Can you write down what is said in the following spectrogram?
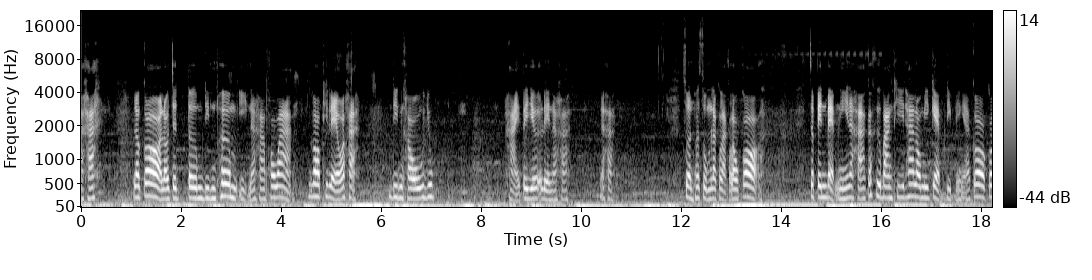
นะคะ แล้วก็เราจะเติมดินเพิ่มอีกนะคะ เพราะว่ารอบที่แล้วอะค่ะ ดินเขายุบ หายไปเยอะเลยนะคะนะคะ ส่วนผสมหลักๆ เราก็จะเป็นแบบนี้นะคะ ก็คือบางทีถ้าเรามีแกบดิบอย่างเงี้ยก็ก็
